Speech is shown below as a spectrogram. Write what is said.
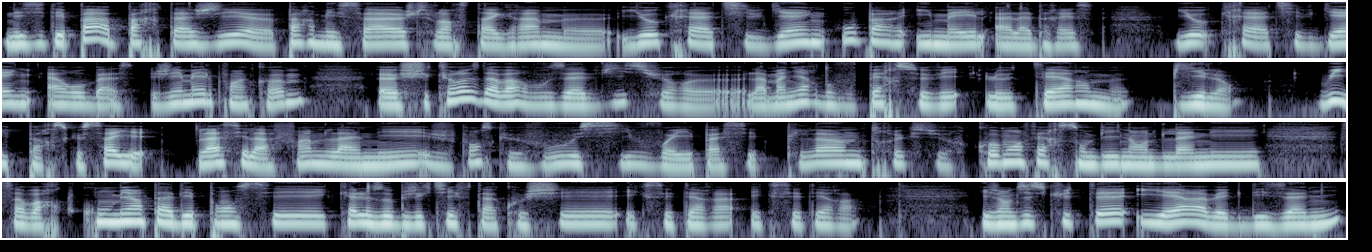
N'hésitez pas à partager euh, par message sur l'Instagram euh, YoCreativeGang ou par email à l'adresse yocreativegang.gmail.com. je suis curieuse d'avoir vos avis sur la manière dont vous percevez le terme bilan. Oui, parce que ça y est, là c'est la fin de l'année. Je pense que vous aussi, vous voyez passer plein de trucs sur comment faire son bilan de l'année, savoir combien tu as dépensé, quels objectifs tu as cochés, etc., etc. Et j'en discutais hier avec des amis,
